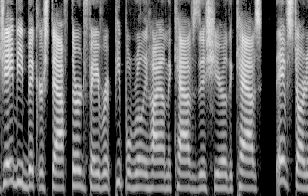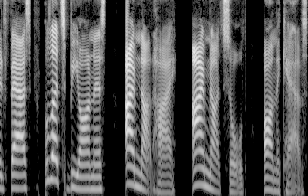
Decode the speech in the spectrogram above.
JB Bickerstaff, third favorite. People really high on the Cavs this year. The Cavs, they've started fast, but let's be honest, I'm not high. I'm not sold on the Cavs.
